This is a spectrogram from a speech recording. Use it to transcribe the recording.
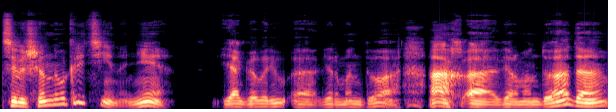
совершенного кретина. Нет, я говорю о Вермандуа. Ах, о Вермандуа, да.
